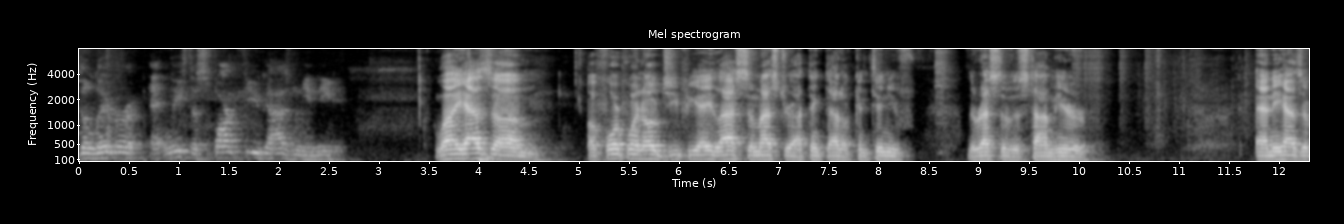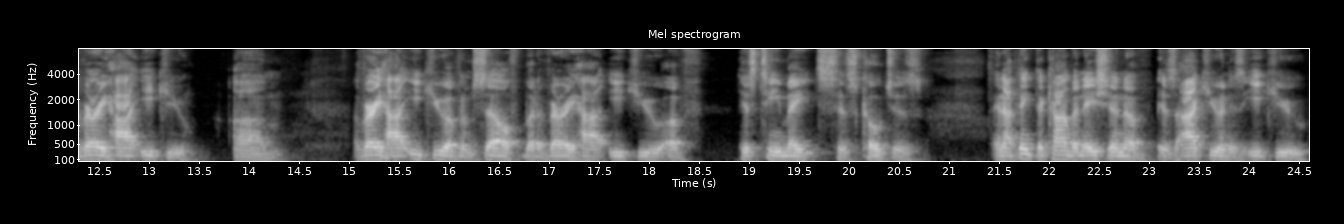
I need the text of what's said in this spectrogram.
deliver at least a spark for you guys when you need it. Well, he has um, a 4.0 GPA last semester. I think that'll continue the rest of his time here. And he has a very high EQ, um, a very high EQ of himself, but a very high EQ of his teammates, his coaches. And I think the combination of his IQ and his EQ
